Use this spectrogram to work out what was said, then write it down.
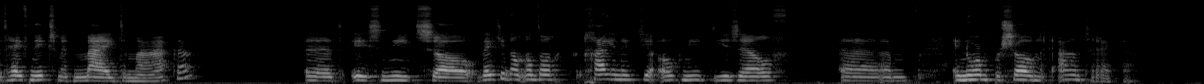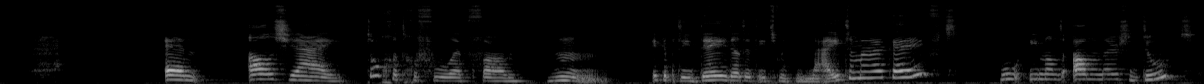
Het heeft niks met mij te maken. Het is niet zo. Weet je dan, want dan ga je het je ook niet jezelf ehm, enorm persoonlijk aantrekken. En als jij toch het gevoel hebt van, hmm, ik heb het idee dat het iets met mij te maken heeft, hoe iemand anders doet,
